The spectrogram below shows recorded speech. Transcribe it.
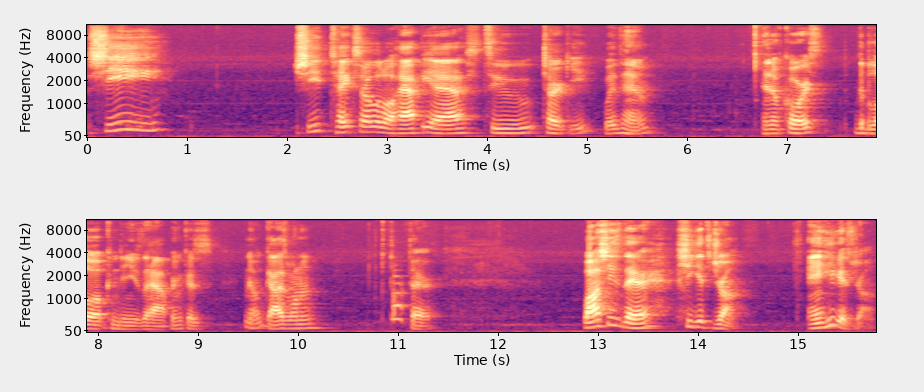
she she takes her little happy ass to Turkey with him. And of course, the blow up continues to happen because, you know, guys want to talk to her. While she's there, she gets drunk. And he gets drunk.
